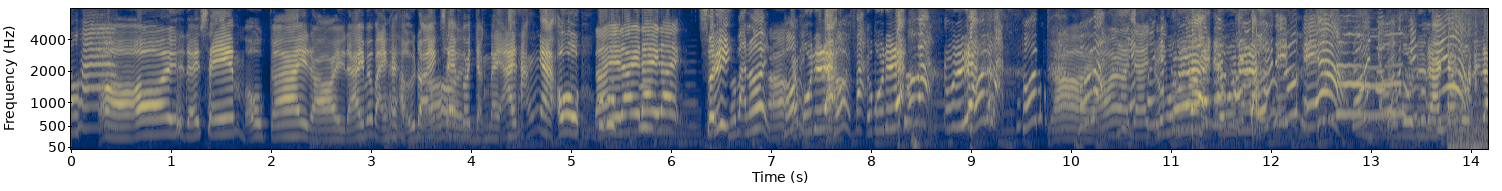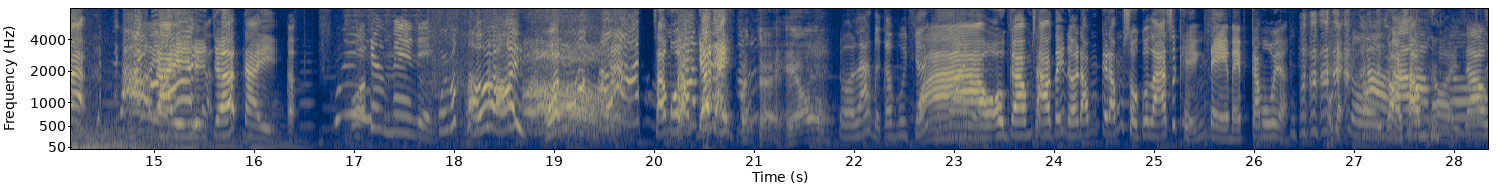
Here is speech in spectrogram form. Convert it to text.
đồ ha? Ờ ơi để xem. Ok rồi. Đây mấy bạn hãy thử đoán Rồi. xem coi trận này ai thắng nha. Ô Đây đây đây đây. xí. Rồi bạn ơi. Cái mũi đi ra. Cái mũi đi ra. Cái mũi đi ra. Trời ơi Cái mũi đi ra Cái mũi đi ra. Cái mũi đi ra Cái mũi đi ra. Này thì chết này. Ờ, Mui bất tử rồi. Ủa Sao mũi không chết vậy What the hell? Rồi lát được Campuchia chết Wow ok không sao. Tí nữa đóng cái đống sô cô la xuất hiện đè bẹp Camui à Ok. Rồi, Rồi xong. Rồi sao?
